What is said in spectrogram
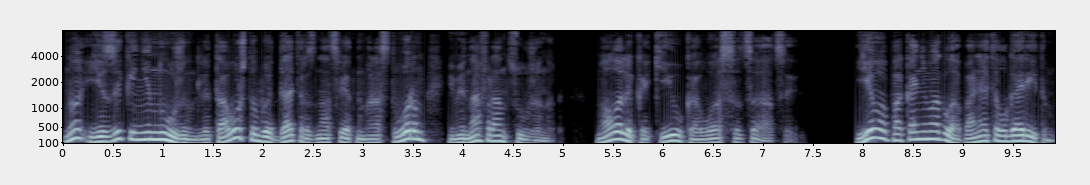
но язык и не нужен для того, чтобы дать разноцветным растворам имена француженок. Мало ли какие у кого ассоциации. Ева пока не могла понять алгоритм,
